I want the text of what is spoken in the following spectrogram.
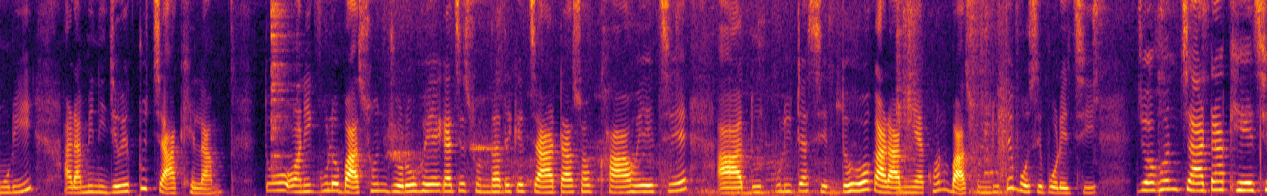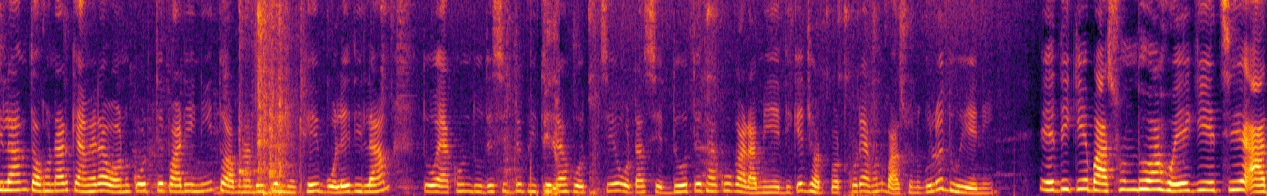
মুড়ি, আর আমি নিজেও একটু চা খেলাম। তো অনেকগুলো বাসন জড়ো হয়ে গেছে, সন্ধ্যা থেকে চাটা সব খাওয়া হয়েছে, আর দুধ পুলিটা সেদ্ধ হোক, আর আমি এখন বাসন ধুতে বসে পড়েছি। যখন চাটা খেয়েছিলাম, তখন আর ক্যামেরা অন করতে পারিনি, তো আপনাদেরকে মুখেই বলে দিলাম। তো এখন দুধে সিদ্ধ পিঠেটা হচ্ছে, ওটা সেদ্ধ হতে থাকুক, আর আমি এদিকে ঝটপট করে এখন বাসনগুলো ধুয়ে নিই। এদিকে বাসন ধোয়া হয়ে গিয়েছে আর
